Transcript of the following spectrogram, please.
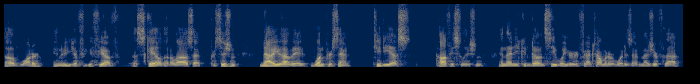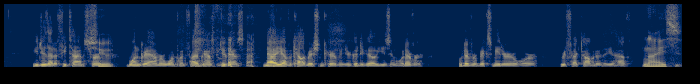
of water, and if, if you have a scale that allows that precision, now you have a one percent TDS coffee solution, and then you can go and see what your refractometer, what does that measure for that. You do that a few times for Shoot. one gram or 1.5 grams or two grams. Now you have a calibration curve, and you're good to go using whatever whatever Brix meter or refractometer that you have. Nice.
